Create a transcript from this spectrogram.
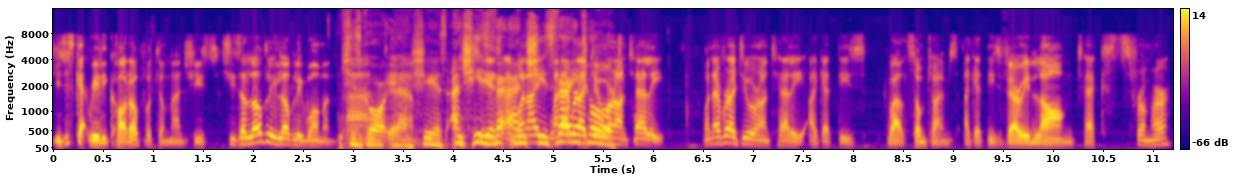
you just get really caught up with them. And she's she's a lovely, lovely woman. She's and, gorgeous. Yeah, um, she is, and she's she is. ve- And and I- she's whenever very I do her on telly, whenever I do her on telly, I get these. Well, sometimes I get these very long texts from her,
